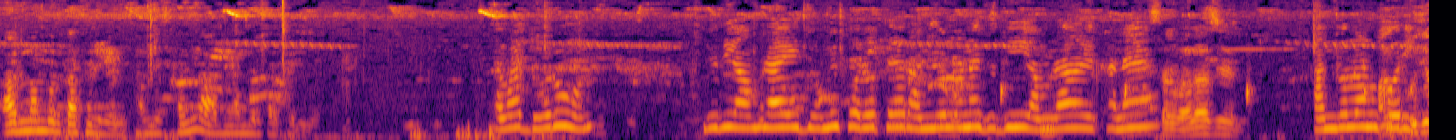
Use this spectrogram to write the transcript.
আট নম্বর কাছের বাড়ি সামনে সামনে আট নম্বর কাছের বাড়ি। এবার ধরুন যদি আমরা এই জমি ফেরতের আন্দোলনে যদি আমরা এখানে স্যার ভালো আছেন? আন্দোলন করি। চিনতে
